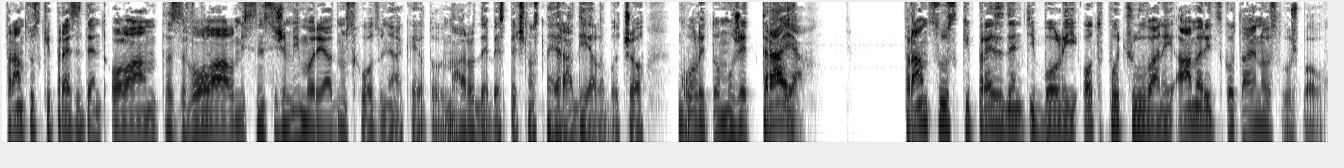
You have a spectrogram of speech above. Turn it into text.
francúzsky prezident Hollande zvolal, myslím si, že mimoriadnu schôdzu nejakého to Národnej bezpečnostnej rady, alebo čo, kvôli tomu, že traja francúzski prezidenti boli odpočúvaní americkou tajnou službou.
